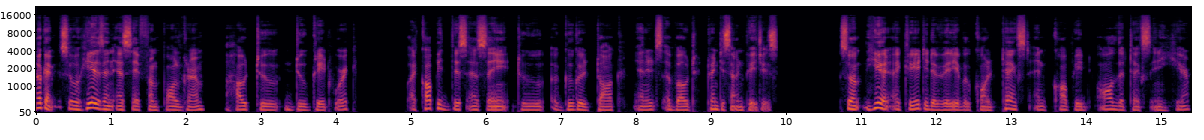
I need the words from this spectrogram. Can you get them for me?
Okay, so here's an essay from Paul Graham how to do great work. I copied this essay to a Google Doc and it's about 27 pages. So here I created a variable called text and copied all the text in here.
